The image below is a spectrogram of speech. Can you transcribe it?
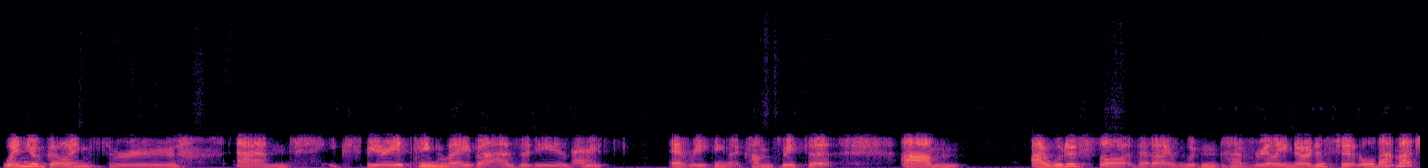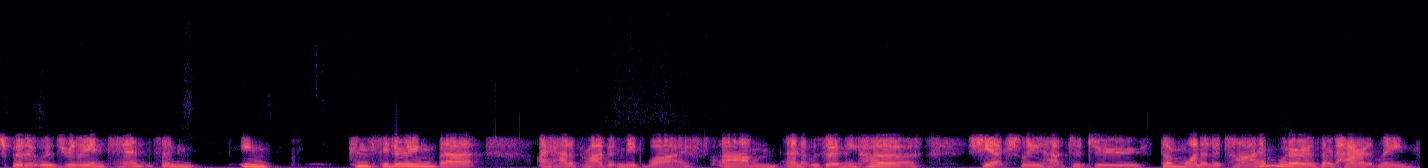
when you're going through and experiencing labor as it is with everything that comes with it. Um, I would have thought that I wouldn't have really noticed it all that much, but it was really intense. And in considering that I had a private midwife um, and it was only her, she actually had to do them one at a time, whereas apparently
